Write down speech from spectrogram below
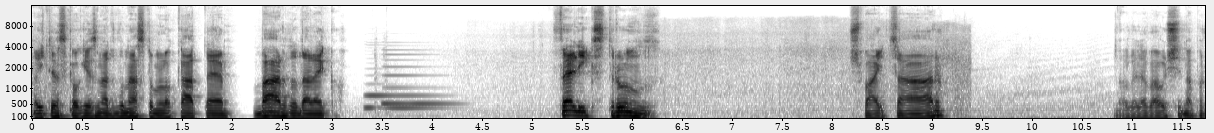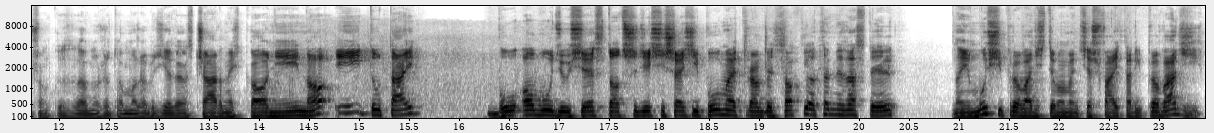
No i ten skok jest na 12 lokatę. Bardzo daleko. Felix Strunz. Szwajcar. No, wydawało się na początku sezonu, że to może być jeden z czarnych koni. No i tutaj bu obudził się 136,5 metra, wysokie oceny za styl. No i musi prowadzić w tym momencie Szwajcar i prowadzi.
